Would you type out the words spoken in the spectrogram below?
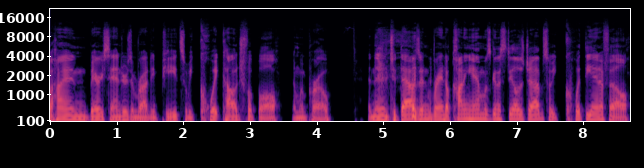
behind Barry Sanders and Rodney Peete. So he quit college football and went pro. And then in 2000, Randall Cunningham was going to steal his job, so he quit the NFL.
